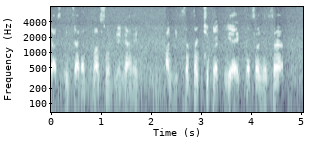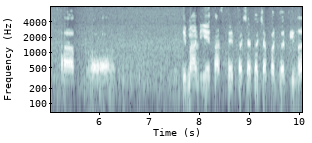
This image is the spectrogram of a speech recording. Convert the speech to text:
जास्तीच्या रकमा सोडलेल्या आहेत. आणि ही सततची प्रक्रिया आहे जसं जसं डिमांड येत असते तशा तशा पद्धतीनं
